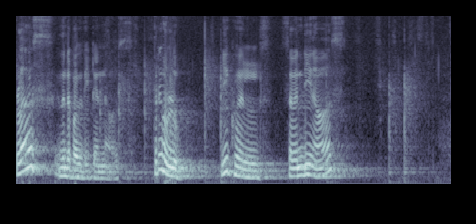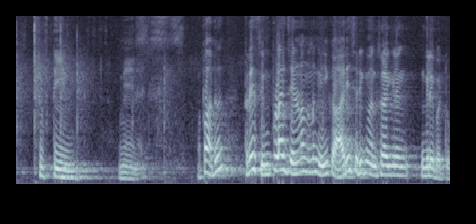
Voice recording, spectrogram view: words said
plus ഇതിന്റെ പകുതി ടെൻ അവേഴ്സ് ഇത്രയേ ഉള്ളൂ. Equals seventeen hours fifteen minutes അപ്പോൾ അത് ഇത്രയും സിമ്പിളായി ചെയ്യണമെന്നുണ്ടെങ്കിൽ ഈ കാര്യം ശരിക്കും മനസ്സിലാക്കിയെങ്കിലേ പറ്റൂ.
